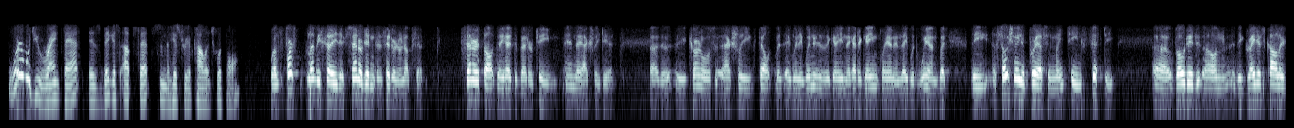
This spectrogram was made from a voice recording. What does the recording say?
Where would you rank that as biggest upsets in the history of college football? Well, first, let me say that Centre didn't consider it an upset. Centre thought they had the better team, and they actually did. Uh, the the Colonels actually felt that they, when they went into the game, they had a game plan and they would win. But the Associated Press in 1950 uh, voted on the greatest college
